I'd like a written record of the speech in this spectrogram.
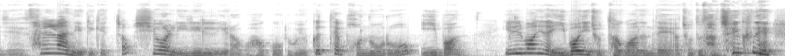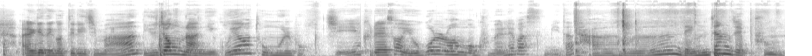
이제 산란일이겠죠? 10월 1일이라고 하고 그리고 이 끝에 번호로 2번. 1번이나 2번이 좋다고 하는데 아, 저도 다 최근에 알게 된 것들이지만 유정란이고요 동물복지. 그래서 이걸로 한번 구매를 해봤습니다. 다음은 냉장 제품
